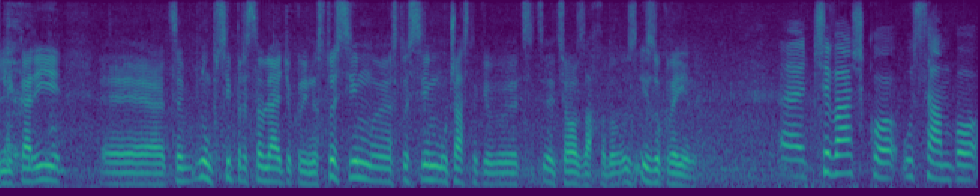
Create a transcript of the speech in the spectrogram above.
лікарі. Е, Це ну всі представляють Україну. 107, е, 107 учасників е, цього заходу із України. Е, Чи важко у самбо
